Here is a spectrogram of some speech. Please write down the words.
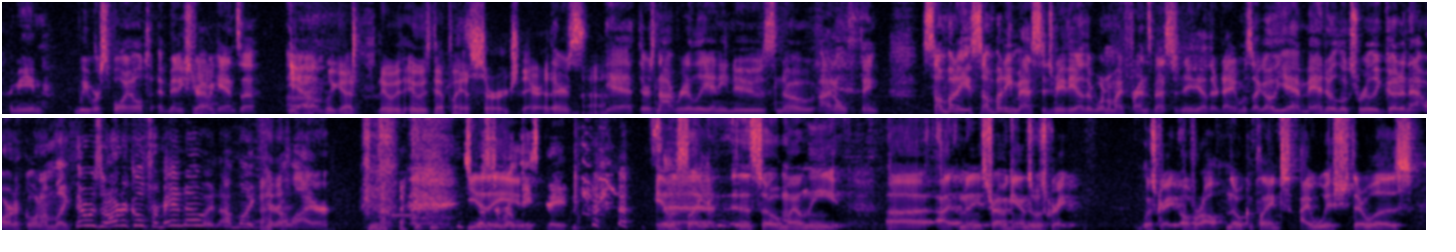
I mean, we were spoiled at Mini Extravaganza. yeah. Um, we got it was it was definitely a surge there. that, there's uh, yeah there's not really any news. No i don't think somebody somebody messaged me the other one of my friends messaged me the other day and was like oh yeah mando looks really good in that article. And i'm like there was an article for mando? And i'm like you're a liar. It's Yeah, just a release date. It was like so my only uh I, mini extravaganza was great. Was great overall. No complaints. I wish there was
